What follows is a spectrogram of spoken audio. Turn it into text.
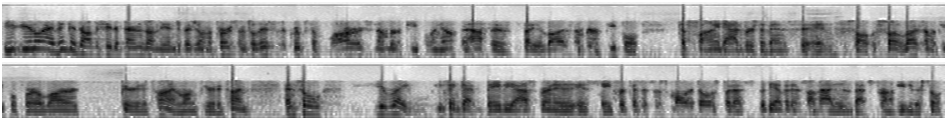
You, you know, I think it obviously depends on the individual and the person. So this is a group of large number of people, and you often have to study a large number of people to find adverse events in so, so a large number of people for a large period of time, long period of time. And so you're right. You think that baby aspirin is, is safer because it's a smaller dose, but that's, the evidence on that isn't that strong either. So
